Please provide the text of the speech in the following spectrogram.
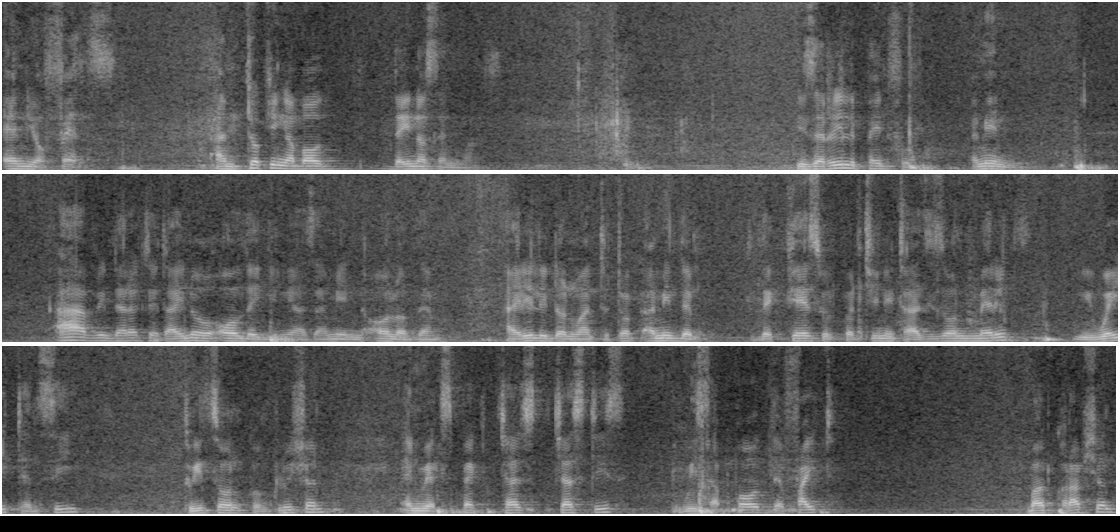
any offense. I'm talking about the innocent ones. It's a really painful. I mean, I have been directed, I know all the engineers, I mean, all of them. I really don't want to talk. I mean, the, the case will continue to has its own merits. We wait and see to its own conclusion, and we expect just, justice. We support the fight about corruption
